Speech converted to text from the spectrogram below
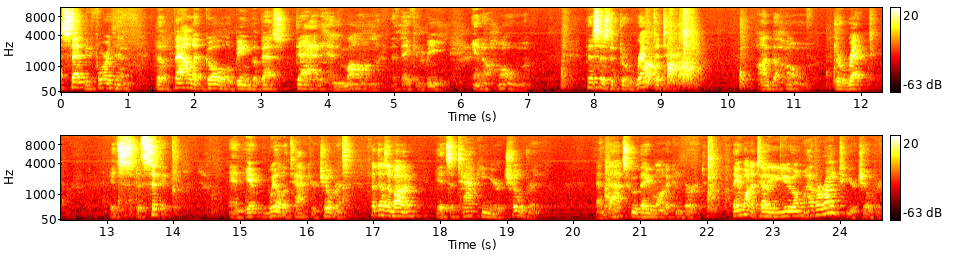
set before them the valid goal of being the best dad and mom that they can be in a home. This is a direct attack on the home. Direct. It's specific. And it will attack your children. That doesn't bother me. It's attacking your children. And that's who they want to convert. They want to tell you you don't have a right to your children.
